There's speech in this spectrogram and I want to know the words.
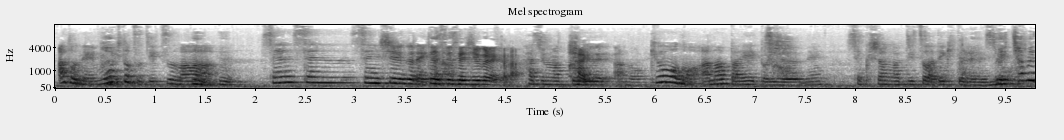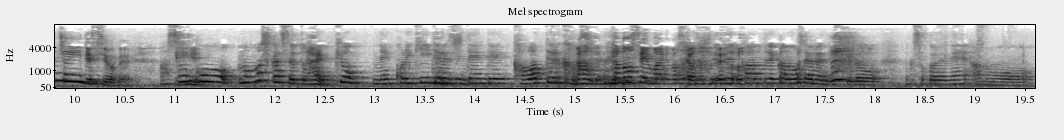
あとねもう一つ実は、うんうん。先々先週ぐらいから先々先週ぐらいから。始まってる、はい。あの「今日のあなたへ」というねセクションが実はできてるんですよ。めちゃめちゃいいですよね。あそこ、まあ、もしかするともう、はい。今日ねこれ聞いてる時点で変わってるかもしれない。可能性もあります可能性も。全然変わってる可能性あるんですけどそこでねあの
